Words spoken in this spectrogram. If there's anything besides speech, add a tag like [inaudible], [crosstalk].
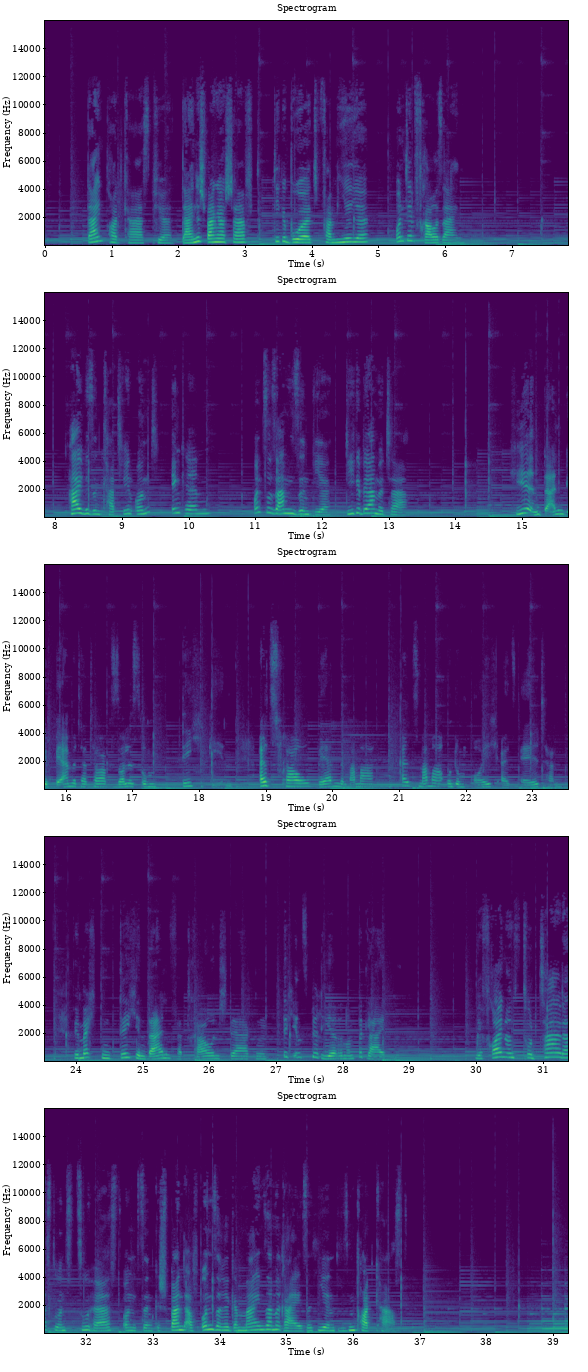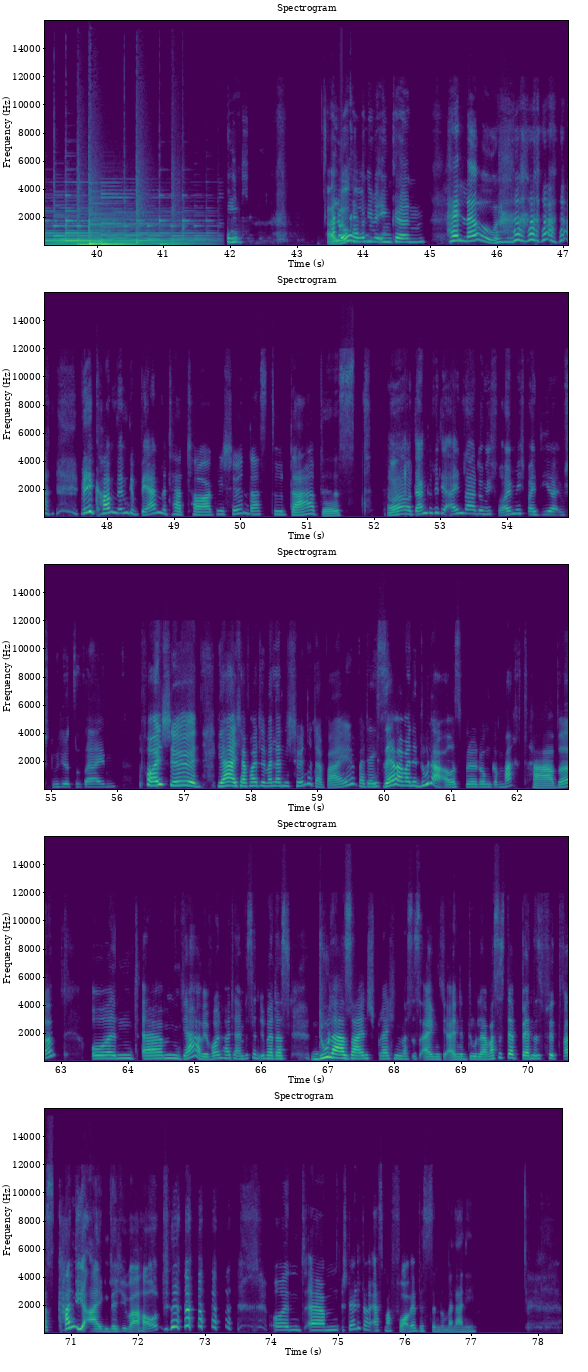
dein Podcast für deine Schwangerschaft, die Geburt, Familie und dem Frausein. Hi, wir sind Katrin und Inken und zusammen sind wir die Gebärmütter. Hier in deinem Gebärmütter-Talk soll es um dich gehen, als Frau, werdende Mama, als Mama und um euch als Eltern. Wir möchten dich in deinem Vertrauen stärken, dich inspirieren und begleiten. Wir freuen uns total, dass du uns zuhörst und sind gespannt auf unsere gemeinsame Reise hier in diesem Podcast. Hallo, Hallo liebe Inken. Hallo. [laughs] Willkommen im Gebärmütter-Talk. Wie schön, dass du da bist. Oh, danke für die Einladung. Ich freue mich, bei dir im Studio zu sein. Voll schön. Ja, ich habe heute Melanie Schöne dabei, bei der ich selber meine Dula-Ausbildung gemacht habe. Und ähm, ja, wir wollen heute ein bisschen über das Dula-Sein sprechen. Was ist eigentlich eine Dula? Was ist der Benefit? Was kann die eigentlich überhaupt? [laughs] Und ähm, stell dich doch erstmal vor, wer bist denn du, Melanie?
